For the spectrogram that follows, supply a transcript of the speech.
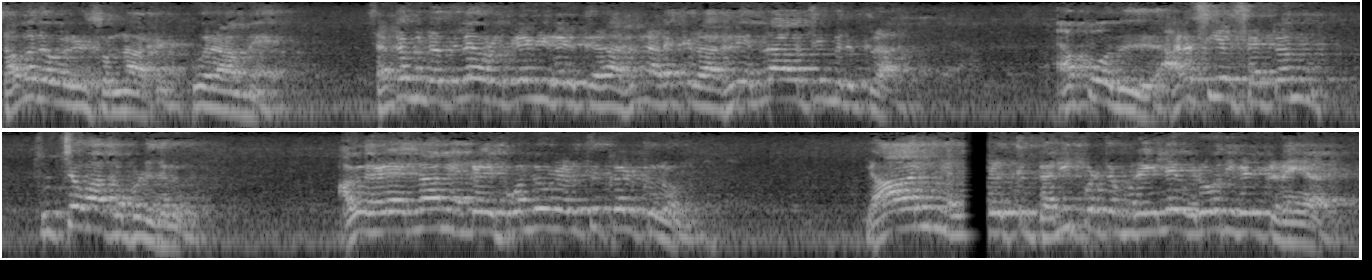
சமத் அவர்கள் சொன்னார்கள் கூறாமே சட்டமன்றத்தில் அவர்கள் கேள்வி கேட்கிறார்கள் நடக்கிறார்கள் எல்லாவற்றையும் இருக்கிறார்கள். அப்போது அரசியல் சட்டம் துச்சமாக்கப்படுகிறது. அவைகளெல்லாம் எங்களை போன்றவர்கள் எடுத்து கேட்கிறோம். யாரும் எங்களுக்கு தனிப்பட்ட முறையிலே விரோதிகள் கிடையாது.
